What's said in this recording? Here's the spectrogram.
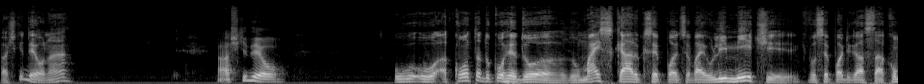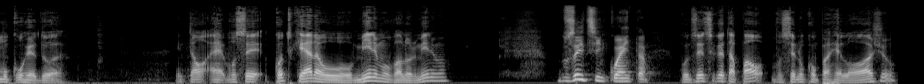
Acho que deu, né? Acho que deu. O, o, a conta do corredor, do mais caro que você pode, você vai, o limite que você pode gastar como corredor. Então, é, você, quanto que era o mínimo, o valor mínimo? 250. Com 250 pau, você não compra relógio,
